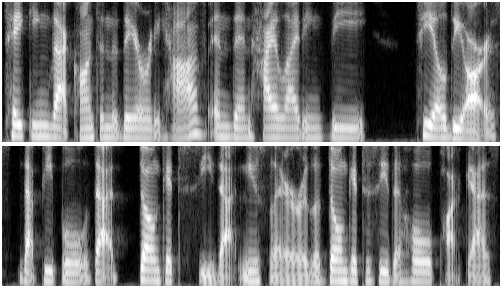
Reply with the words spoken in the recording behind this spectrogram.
taking that content that they already have and then highlighting the TLDRs that people that don't get to see that newsletter or that don't get to see the whole podcast.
